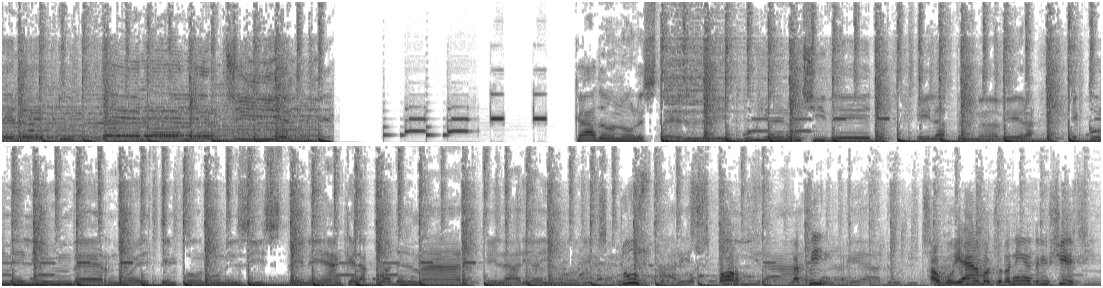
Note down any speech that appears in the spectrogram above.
E datele tutte le energie. Cadono le stelle, il buio e non ci vedo, e la primavera è come l'inverno e il tempo non esiste, neanche l'acqua del mare e l'aria io non riesco. Giusto, lo sport, la quinta. Auguriamo a Giovannino di riuscirci.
